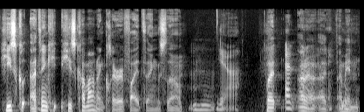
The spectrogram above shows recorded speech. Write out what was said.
he's, cl- I think he's come out and clarified things though. Mm-hmm. Yeah. But And- I don't know. I, I mean,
